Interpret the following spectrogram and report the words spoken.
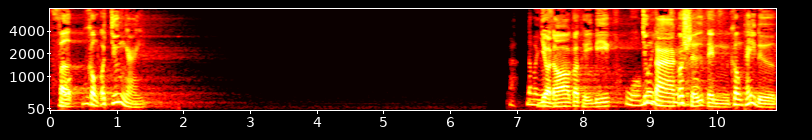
Phật không có chướng ngại Do đó có thể biết Chúng ta có sự tình không thấy được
